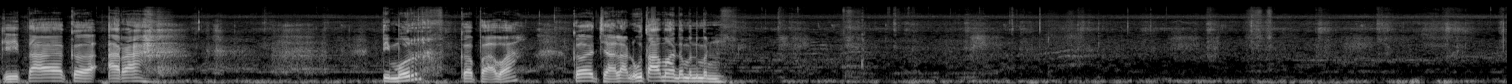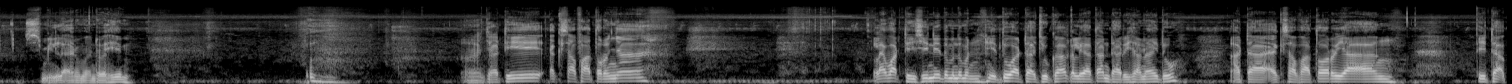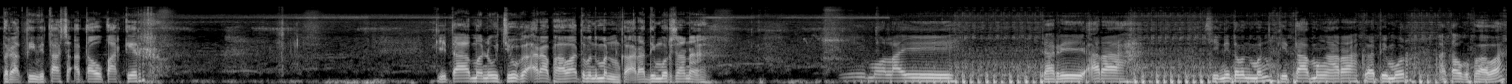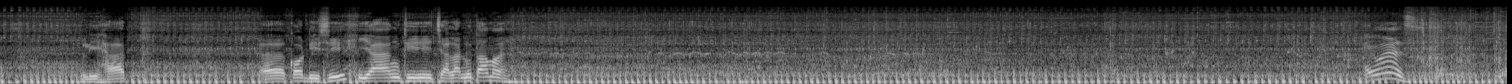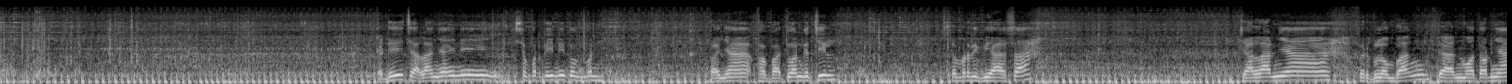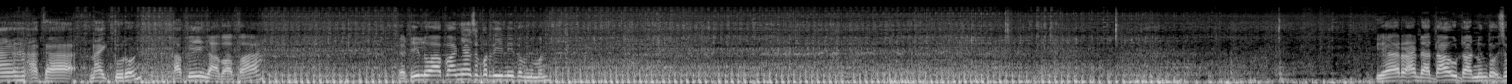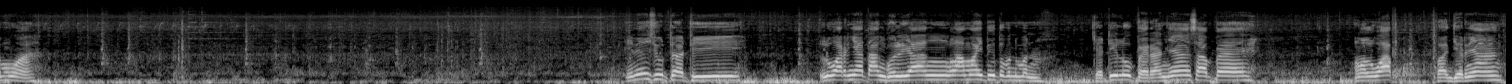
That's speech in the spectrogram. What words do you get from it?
Kita ke arah timur ke bawah ke jalan utama teman-teman. Bismillahirrahmanirrahim. Nah, jadi eksavatornya lewat di sini teman-teman. Itu ada juga kelihatan dari sana itu. Ada eksavator yang tidak beraktivitas atau parkir kita menuju ke arah bawah teman-teman ke arah timur sana. Ini mulai dari arah sini teman-teman. Kita mengarah ke timur atau ke bawah. Lihat eh, kondisi yang di jalan utama. Ayo mas jadi jalannya ini seperti ini teman-teman. Banyak bebatuan kecil. Seperti biasa jalannya bergelombang dan motornya agak naik turun tapi nggak apa-apa. Jadi luapannya seperti ini teman-teman. Biar anda tahu dan untuk semua ini sudah di luarnya tanggul yang lama itu teman-teman. Jadi luberannya sampai meluap banjirnya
